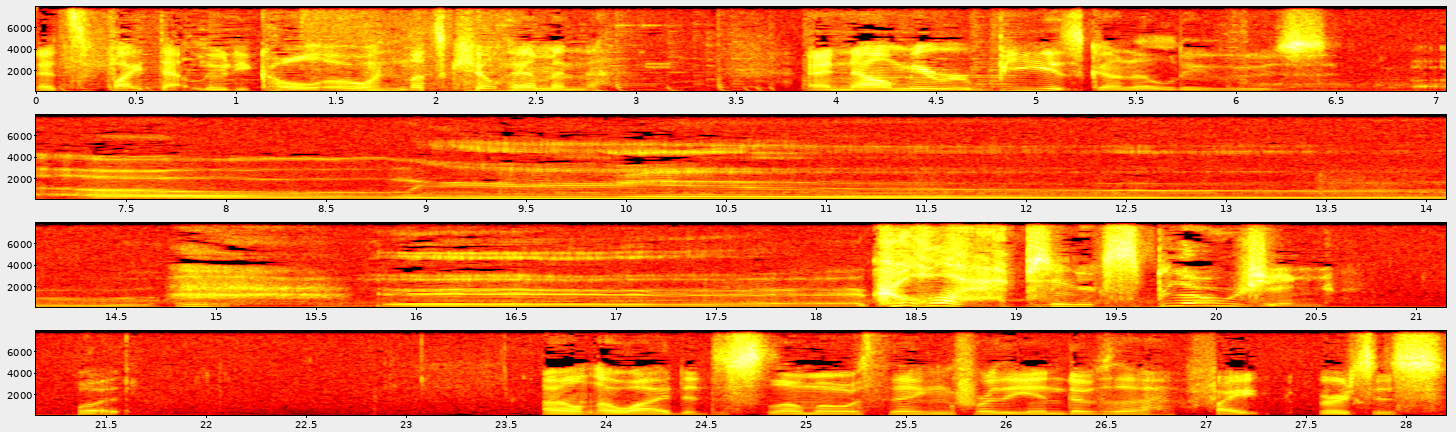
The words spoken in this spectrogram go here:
Let's fight that Ludicolo and let's kill him and and now Miror B is gonna lose. Oh no. Collapsing explosion. What? I don't know why I did the slow-mo thing for the end of the fight versus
